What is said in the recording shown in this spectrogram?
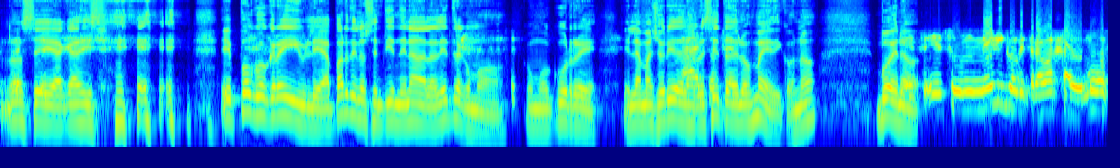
No sé, acá dice. es poco creíble. Aparte, no se entiende nada la letra, como, como ocurre en la mayoría de las ah, recetas de los médicos, ¿no? Bueno. Es, un médico que trabaja de mozo.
